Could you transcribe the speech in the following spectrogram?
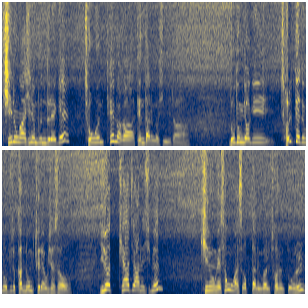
기농하시는 분들에게 좋은 테마가 된다는 것입니다. 노동력이 절대적으로 부족한 농촌에 오셔서 이렇게 하지 않으시면 기농에 성공할 수 없다는 걸 저는 또 오늘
